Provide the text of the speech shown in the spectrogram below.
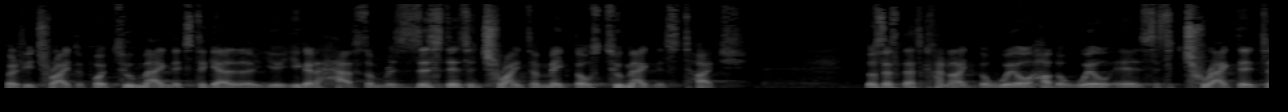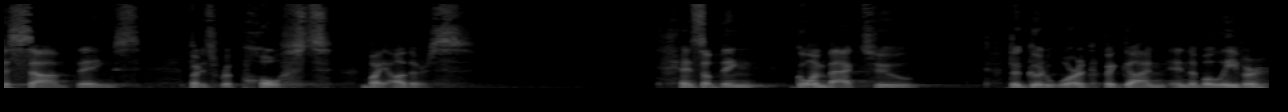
But if you try to put two magnets together, you, are going to have some resistance in trying to make those two magnets touch. Those, that's, that's kind of like the will, how the will is. It's attracted to some things, but it's repulsed by others. And something, going back to the good work begun in the believer,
